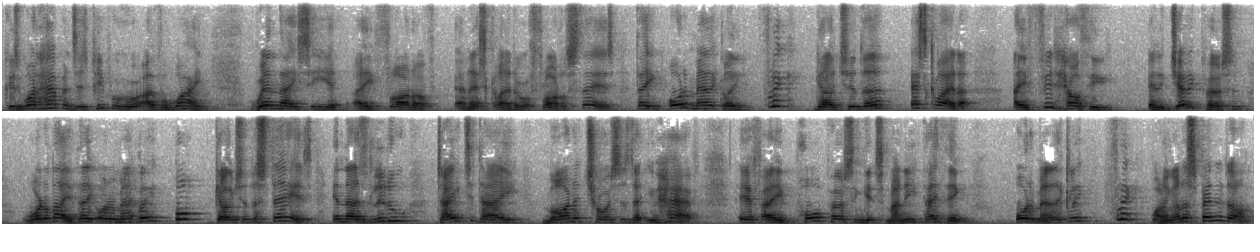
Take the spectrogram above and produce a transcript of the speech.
Because what happens is people who are overweight, when they see a flight of an escalator or flight of stairs, they automatically flick go to the escalator. A fit, healthy, energetic person, what are they? They automatically boop, go to the stairs in those little day to day minor choices that you have. If a poor person gets money, they think automatically, flick, what am I going to spend it on?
